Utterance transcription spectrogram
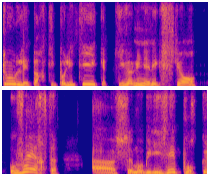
tous les partis politiques qui veulent une élection ouverte à se mobiliser pour que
